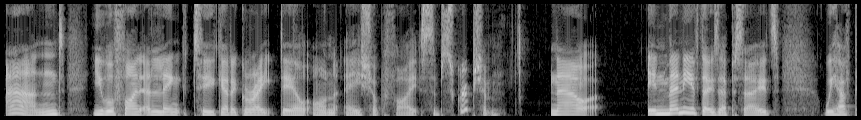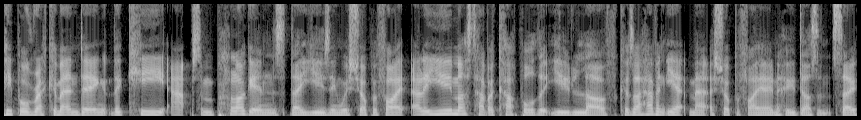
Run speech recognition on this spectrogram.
And you will find a link to get a great deal on a Shopify subscription. Now, in many of those episodes, we have people recommending the key apps and plugins they're using with Shopify. Ellie, you must have a couple that you love because I haven't yet met a Shopify owner who doesn't. So,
